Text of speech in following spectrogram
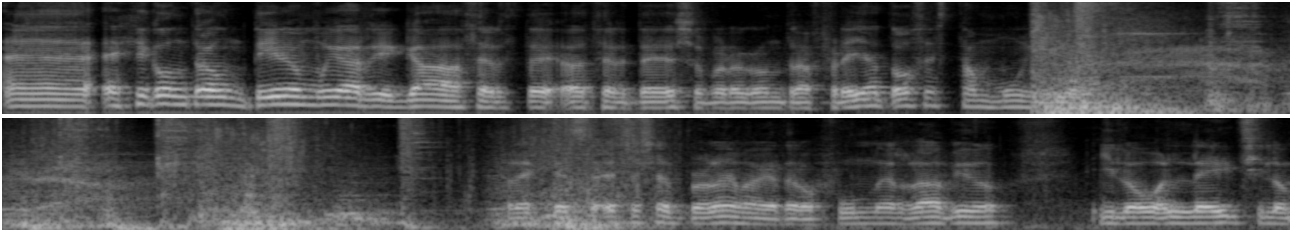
eh, es que contra un tiro es muy arriesgado hacerte, hacerte eso, pero contra Freya todos están muy bien. Pero es que ese, ese es el problema, que te lo fundes rápido y luego el late, si, lo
